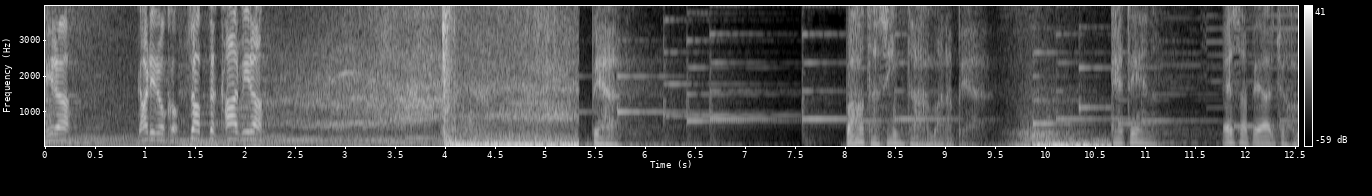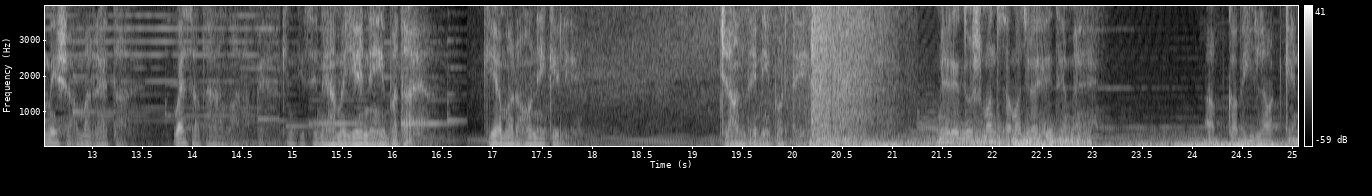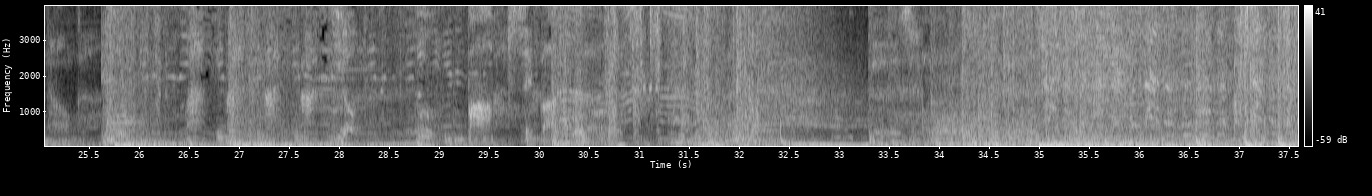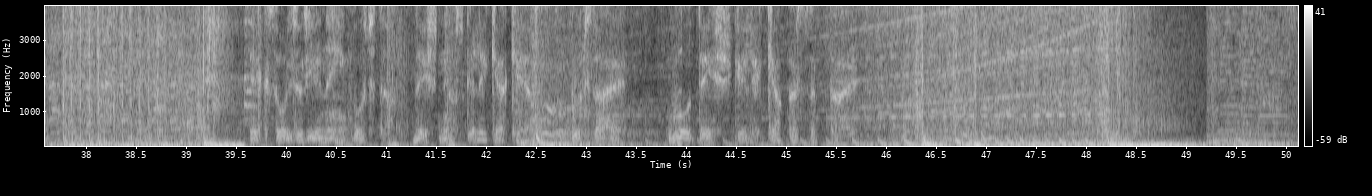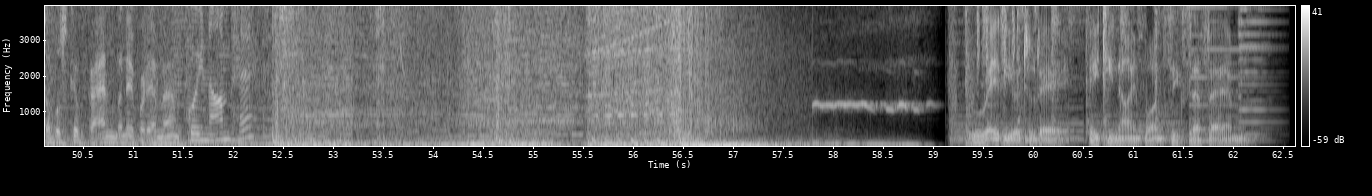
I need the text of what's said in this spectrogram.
मीरा गाड़ी रोको। Stop the car Meera. प्यार। बहुत हसीन था हमारा प्यार। कहते हैं ना ऐसा प्यार जो हमेशा अमर रहता है वैसा था हमारा प्यार। लेकिन किसी ने हमें यह नहीं बताया कि अमर होने के लिए जान देनी पड़ती है। मेरे दुश्मन समझ रहे थे मैं अब कभी लौट के ना आऊँगा। बाप से बात कर। एक सोल्जर ये नहीं पूछता देश ने उसके लिए क्या किया? पूछता है वो देश के लिए क्या कर सकता है? सब उसके फ़ैन बने पड़े मैम। कोई नाम है? Radio Today, 89.6 FM.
